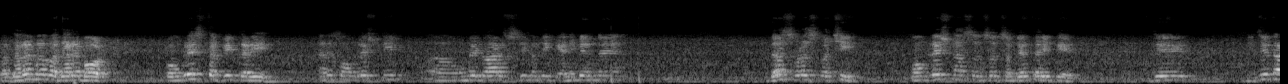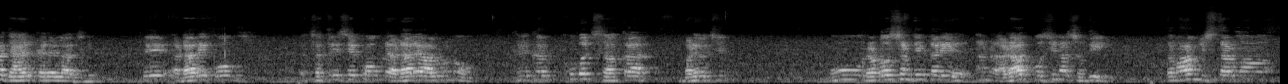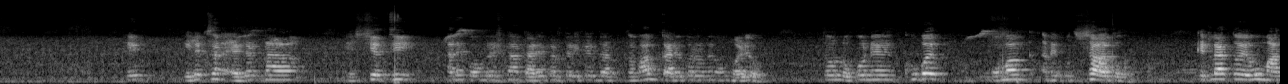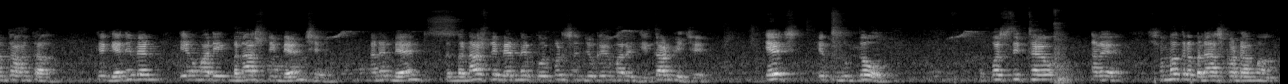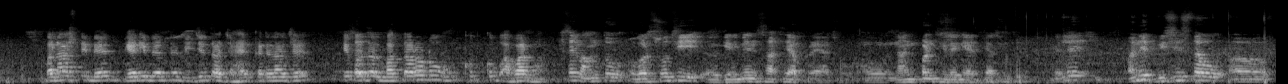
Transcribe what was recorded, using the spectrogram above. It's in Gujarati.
વધારેમાં વધારે વોટ કોંગ્રેસ તરફી કરી અને કોંગ્રેસની ઉમેદવાર શ્રીમતી ગેનીબેનને દસ વર્ષ પછી કોંગ્રેસના સંસદ સભ્ય તરીકે જે વિજેતા જાહેર કરેલા છે, તે અઢારે કોમ, છત્રીસે કોમ ને અઢારે આલુનો ખરેખર ખૂબ જ સહકાર મળ્યો છે. હું રડોસણથી કરી અને અઢાર પોશીના સુધી તમામ વિસ્તારમાં એક ઇલેક્શન એજન્ટના હેસિયતથી અને કોંગ્રેસના કાર્યકર તરીકે તમામ કાર્યકરોને હું મળ્યો તો લોકોને ખૂબ જ ઉમંગ અને ઉત્સાહ હતો. કેટલાક તો એવું માનતા હતા કે ગેનીબેન એ અમારી બનાસની બેન છે અને બેન, બનાસની બેનને કોઈ પણ સંજોગે અમારે જીતાડવી છે. એ જ એક મુદ્દો ઉપસ્થિત થયો અને સમગ્ર બનાસકાંઠામાં બનાસની બેન, ગેનીબેનને વિજેતા જાહેર કરેલા છે. એ બદલ મતદારોનો હું ખૂબ ખૂબ આભાર માનું સાહેબ આમ તો વર્ષોથી અ, સાથે આપ રહ્યા છો. નાનપણથી લઈને અત્યાર સુધી. એટલે અનેક વિશેષતાઓ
